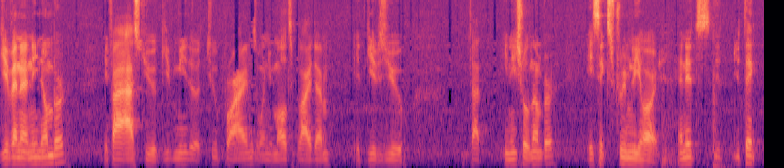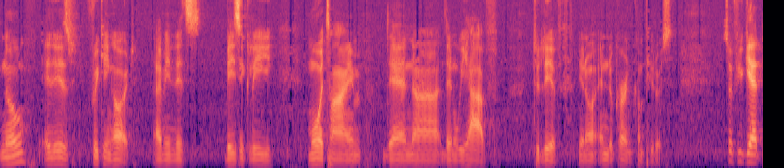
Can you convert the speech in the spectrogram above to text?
given any number, if I ask you, give me the two primes, when you multiply them, it gives you that initial number it's extremely hard. And it's, it, you think, no, it is freaking hard. I mean, it's basically more time than, uh, than we have to live, you know, in the current computers. So if you get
